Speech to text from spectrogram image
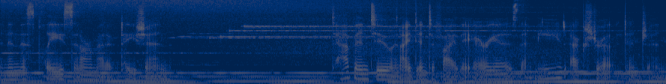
and in this place in our meditation, tap into and identify the areas that need extra attention.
